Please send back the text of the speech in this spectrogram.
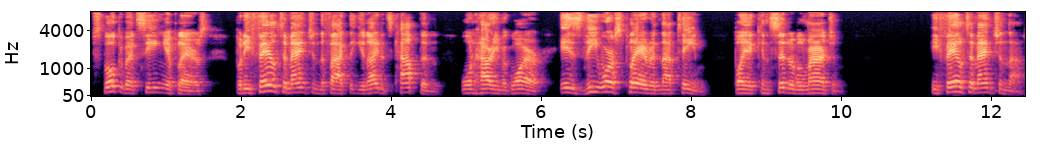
spoke about senior players, but he failed to mention the fact that United's captain, one Harry Maguire, is the worst player in that team by a considerable margin. He failed to mention that.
